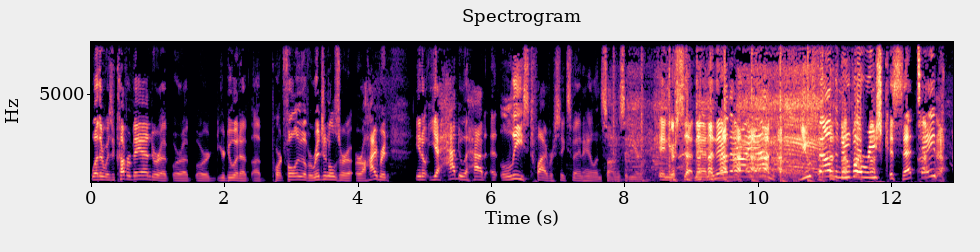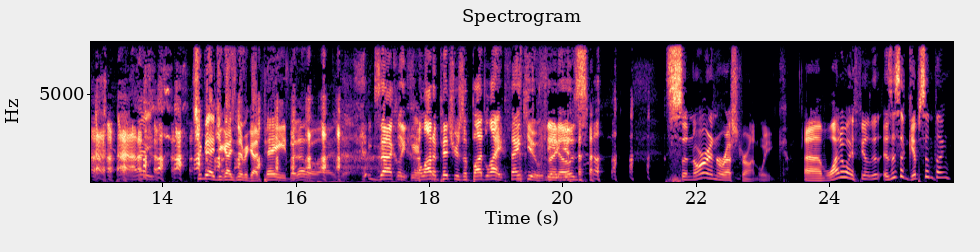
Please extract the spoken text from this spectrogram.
whether it was a cover band or a or a, or you're doing a, a portfolio of originals or, or a hybrid, you know, you had to have had at least five or six Van Halen songs in your in your set, man. And there, there I am. You found the Nouveau Riche cassette tape. Too bad you guys never got paid, but otherwise. uh, exactly. A lot of pictures of Bud Light. Thank you, Ninos. Sonoran Restaurant Week. Um, why do I feel is this a Gibson thing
